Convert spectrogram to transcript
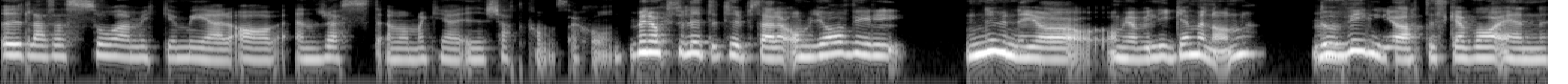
utläsa så mycket mer av en röst än vad man kan göra i en chattkonversation. Men också lite typ så här om jag vill, nu när jag, om jag vill ligga med någon. Då Mm. vill jag att det ska vara en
